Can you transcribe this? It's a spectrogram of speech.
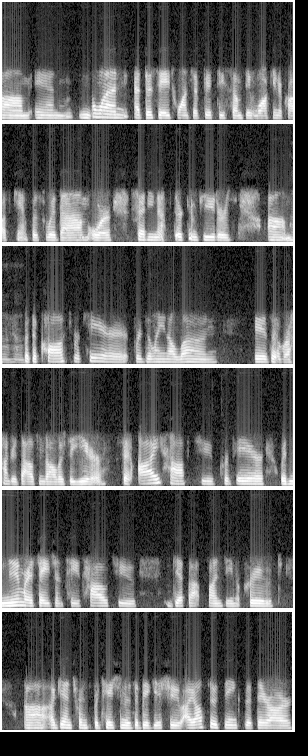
Um, and no one at this age wants a 50 something walking across campus with them or setting up their computers. Um, mm-hmm. But the cost for care for Delaina alone is over $100,000 a year. So I have to prepare with numerous agencies how to get that funding approved. Uh, again, transportation is a big issue. I also think that there are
